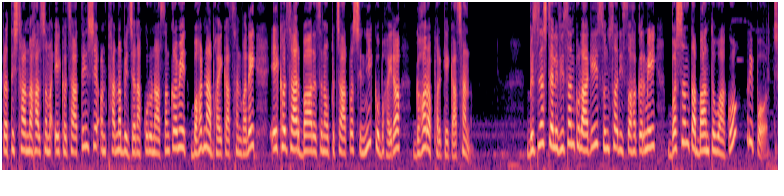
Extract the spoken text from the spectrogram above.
प्रतिष्ठानमा हालसम्म एक हजार तीन सय अन्ठानब्बे जना कोरोना संक्रमित भर्ना भएका छन् भने एक हजार बाह्रजना उपचारपछि निको भएर घर फर्केका छन्। बिजनेस टेलिभिजनको लागि सुनसरी सहकर्मी बसन्त बान्तुवाको रिपोर्ट।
